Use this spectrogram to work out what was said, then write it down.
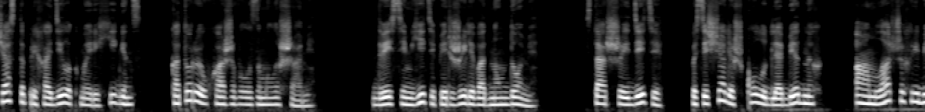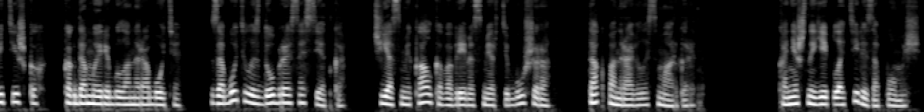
часто приходила к Мэри Хиггинс, которая ухаживала за малышами. Две семьи теперь жили в одном доме. Старшие дети посещали школу для бедных, а о младших ребятишках, когда Мэри была на работе, заботилась добрая соседка, чья смекалка во время смерти Бушера так понравилась Маргарет. Конечно, ей платили за помощь.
